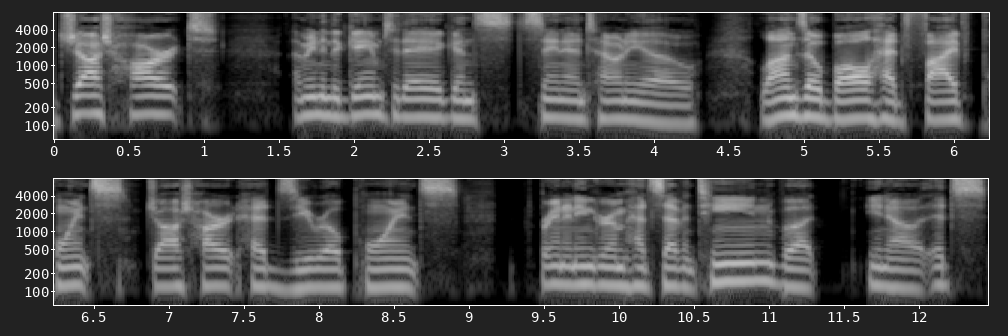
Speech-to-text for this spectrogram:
Josh Hart, I mean in the game today against San Antonio, Lonzo Ball had five points. Josh Hart had zero points. Brandon Ingram had 17, but you know, it's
